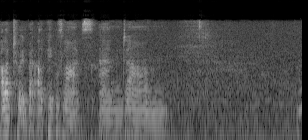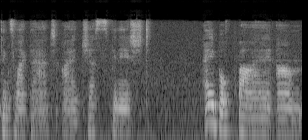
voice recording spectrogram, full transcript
I love to read about other people's lives and um, things like that. I just finished a book by um,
